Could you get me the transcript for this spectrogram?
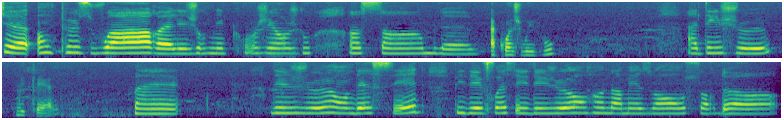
qu'on peut se voir euh, les journées de congé, on joue ensemble euh, À quoi jouez-vous? à des jeux. Lesquels? Ben, des Puis des fois, c'est des jeux, on rentre dans la maison, on sort dehors.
